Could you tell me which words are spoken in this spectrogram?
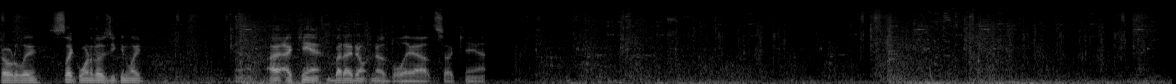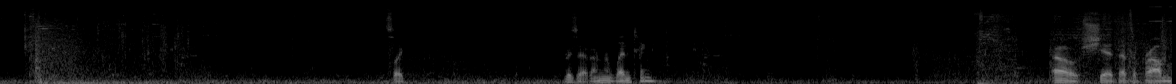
totally. It's like one of those you can like... I, I can't, but I don't know the layout, so I can't. It's like... What is that, unrelenting? Oh shit, that's a problem.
